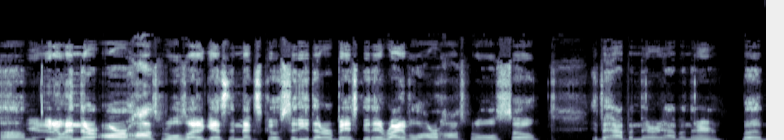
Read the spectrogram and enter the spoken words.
um, Yeah. you know, and there are hospitals, I guess, in Mexico City that are basically they rival our hospitals. So if it happened there, it happened there. But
